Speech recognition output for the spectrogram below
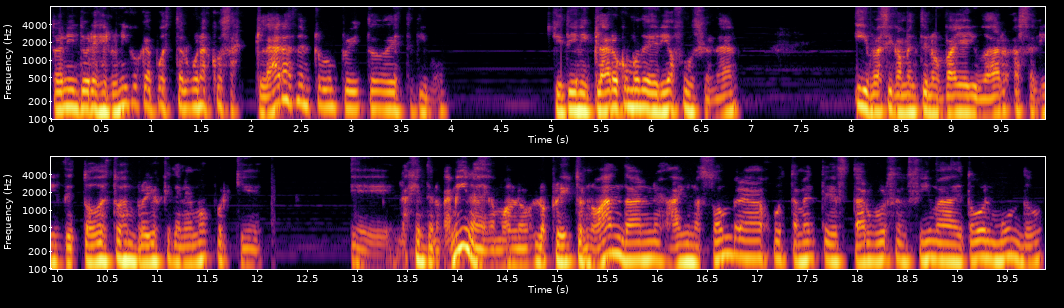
Tony, tú eres el único que ha puesto algunas cosas claras dentro de un proyecto de este tipo, que tiene claro cómo debería funcionar y básicamente nos vaya a ayudar a salir de todos estos embrollos que tenemos porque eh, la gente no camina, digamos, lo- los proyectos no andan, hay una sombra justamente de Star Wars encima de todo el mundo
